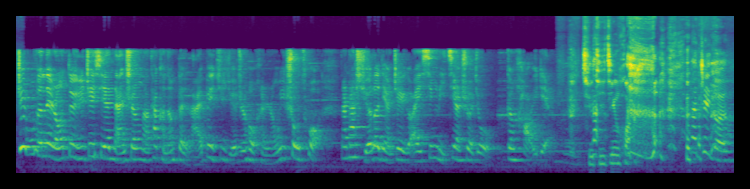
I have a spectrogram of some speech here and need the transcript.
这部分内容对于这些男生呢，他可能本来被拒绝之后很容易受挫，但是他学了点这个，哎，心理建设就更好一点。取其精华。那 这个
